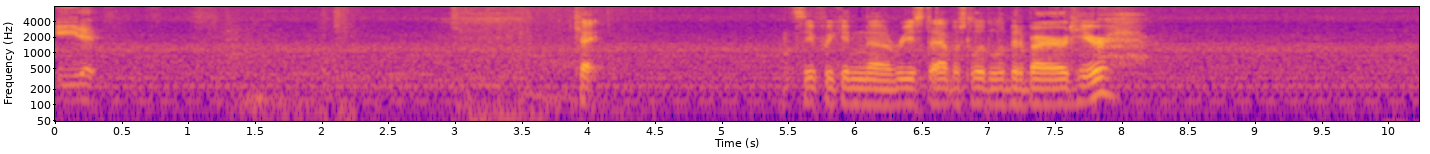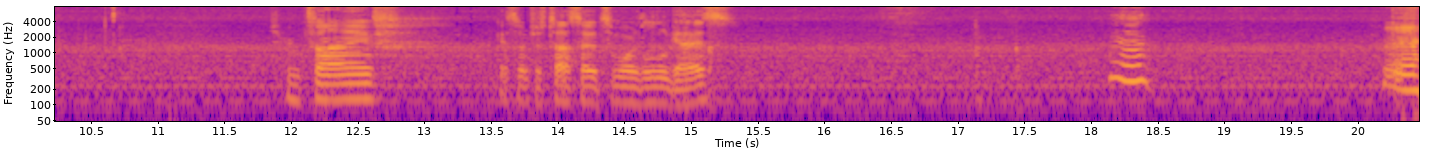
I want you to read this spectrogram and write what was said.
Eat it. Okay. Let's see if we can uh, reestablish a little bit of Bard here. Turn five. Guess I'll just toss out some more of the little guys. Hmm. Eh.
